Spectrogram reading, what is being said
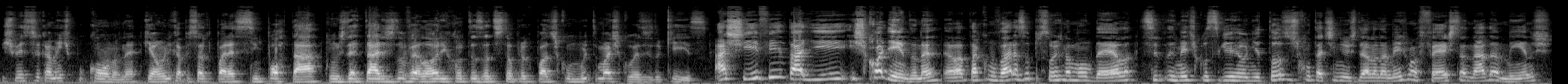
especificamente pro Connor, né? Que é a única pessoa que parece se importar com os detalhes do velório, enquanto os outros estão preocupados com muito mais coisas do que isso. A Chif tá ali escolhendo, né? Ela tá com várias opções na mão dela, simplesmente conseguiu reunir todos os contatinhos dela na mesma festa, nada menos.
